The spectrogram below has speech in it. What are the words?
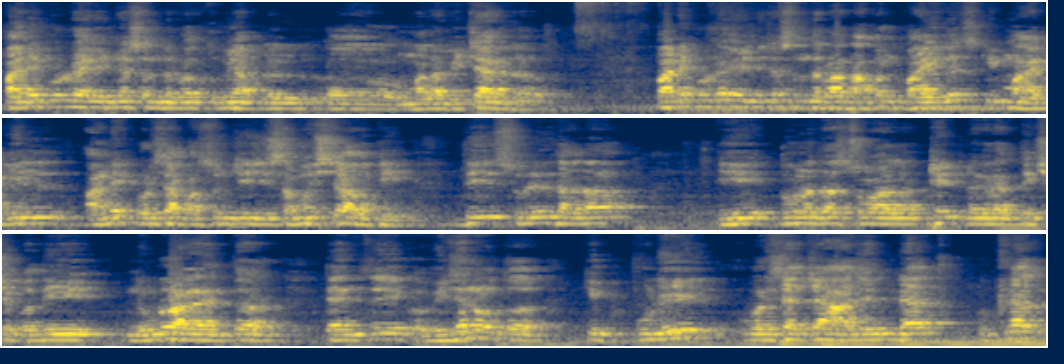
पाणीपुरवठा योजनेसंदर्भात तुम्ही आपलं मला विचारलं पाणीपुरवठा योजनेच्या संदर्भात आपण पाहिलंच की मागील अनेक वर्षापासूनची जी समस्या होती ती सुनील दादा हे दोन हजार सोळाला थेट नगराध्यक्षपदी निवडून आल्यानंतर त्यांचं एक विजन होतं की पुढील वर्षाच्या अजेंड्यात कुठल्याच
